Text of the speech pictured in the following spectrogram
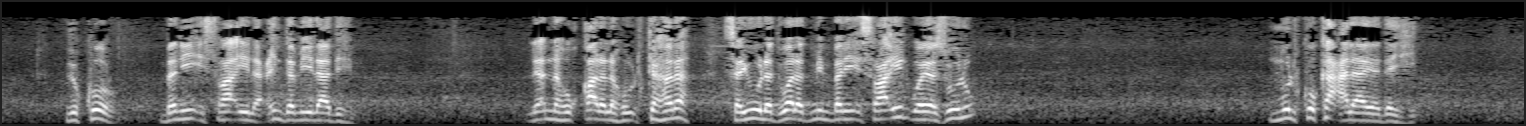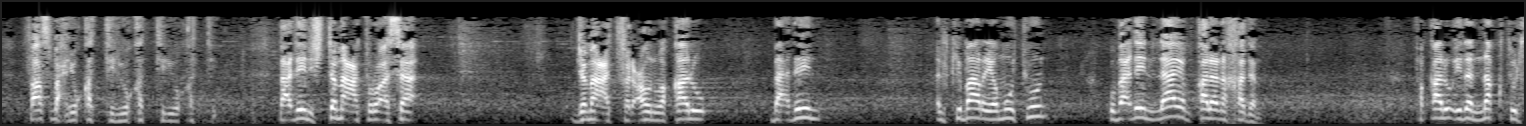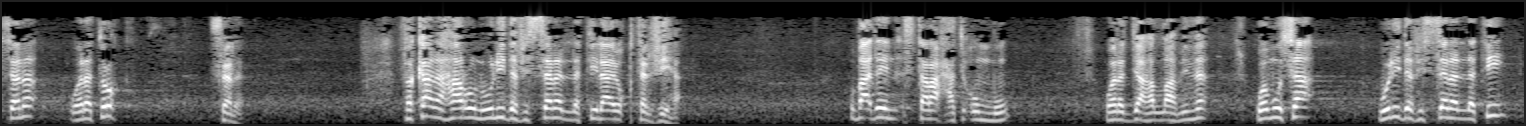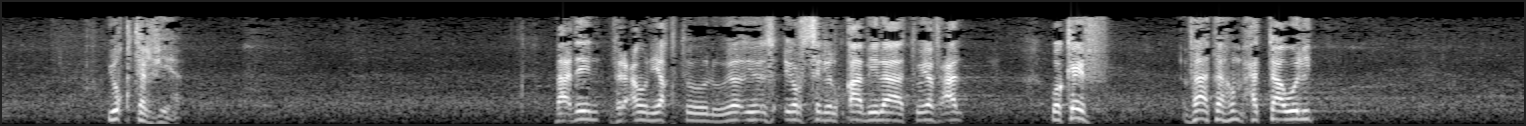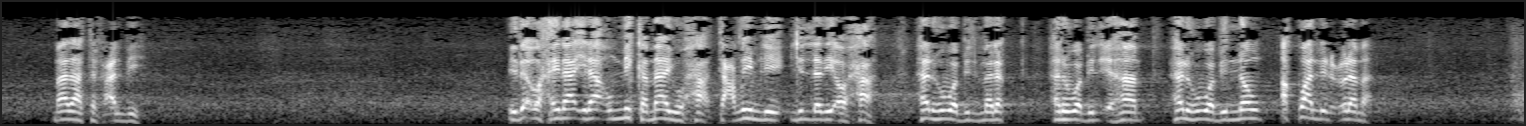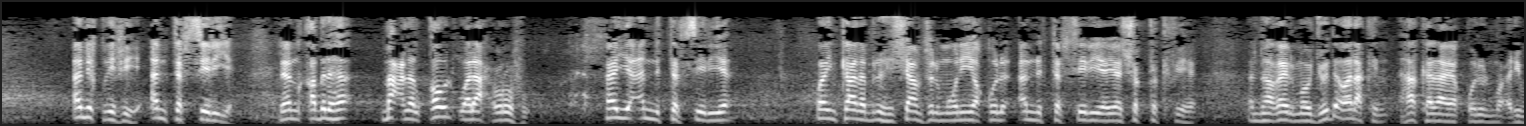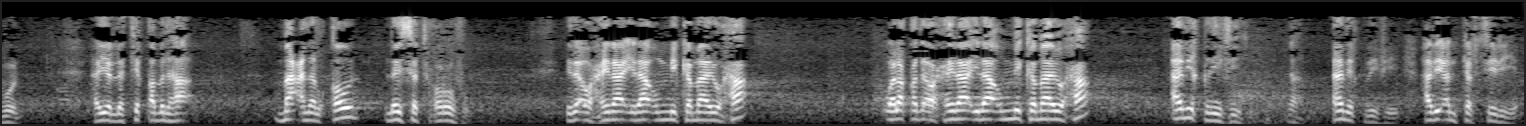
ذكور بني إسرائيل عند ميلادهم لأنه قال له الكهنة سيولد ولد من بني إسرائيل ويزول ملكك على يديه. فأصبح يقتل يقتل يقتل. بعدين اجتمعت رؤساء جماعة فرعون وقالوا بعدين الكبار يموتون وبعدين لا يبقى لنا خدم. فقالوا إذا نقتل سنة ونترك سنة. فكان هارون ولد في السنة التي لا يقتل فيها. وبعدين استراحت أمه. ونجاها الله منها وموسى ولد في السنة التي يقتل فيها. بعدين فرعون يقتل ويرسل القابلات ويفعل. وكيف فاتهم حتى ولد؟ ماذا تفعل به. إذا أوحينا إلى أمك ما يوحى تعظيم للذي أوحاه. هل هو بالملك؟ هل هو بالإهام؟ هل هو بالنوم؟ أقوال للعلماء. أن يقضي فيه أن تفسيرية. لأن قبلها معنى القول ولا حروفه. فهي أن التفسيرية وإن كان ابن هشام في المغني يقول أن التفسيرية يشكك فيها أنها غير موجودة ولكن هكذا يقول المعربون. هي التي قبلها معنى القول ليست حروفه. إذا أوحينا إلى أمك ما يوحى ولقد أوحينا إلى أمك ما يوحى أن اقذي فيه. نعم. أن اقذي فيه. هذه أن تفسيرية.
